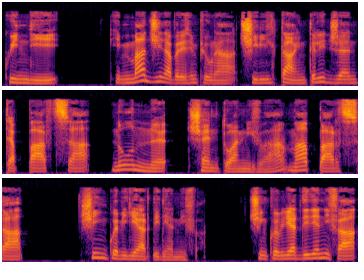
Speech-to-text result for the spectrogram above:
Quindi immagina per esempio una civiltà intelligente apparsa non 100 anni fa, ma apparsa 5 miliardi di anni fa. 5 miliardi di anni fa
